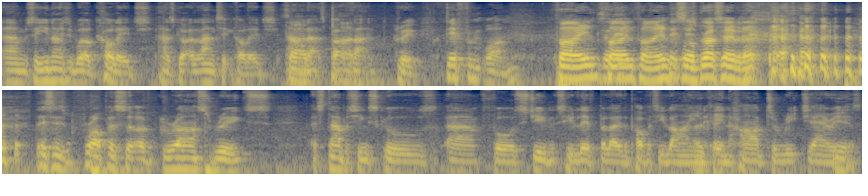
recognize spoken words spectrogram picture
Um, so United World College has got Atlantic College, So and that's part of I'm- that group. Different one. Fine, So fine, fine. We'll is- brush over that. This is proper sort of grassroots establishing schools um, for students who live below the poverty line Okay. in hard to reach areas.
